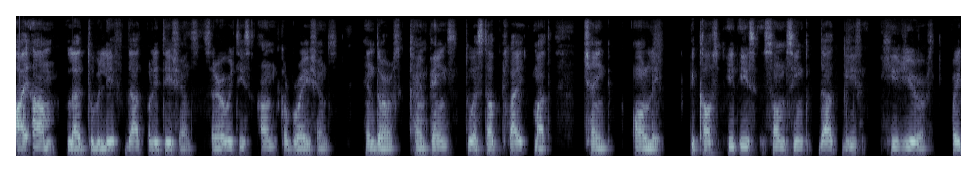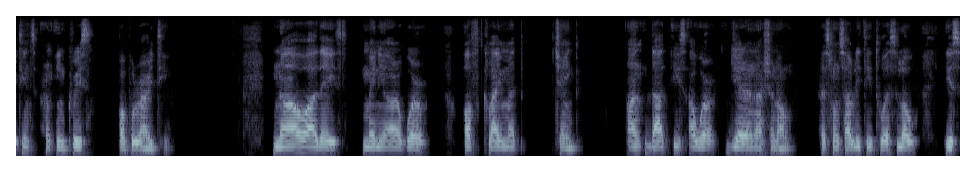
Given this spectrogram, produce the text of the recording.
I am led to believe that politicians, celebrities and corporations endorse campaigns to stop climate change only because it is something that gives higher ratings and increased popularity. Nowadays, many are aware of climate change and that is our generational responsibility to slow this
